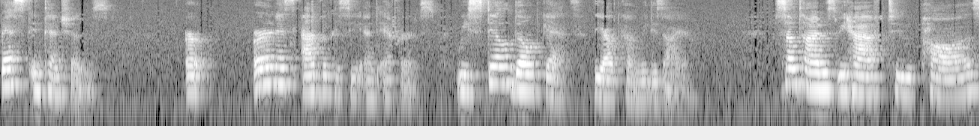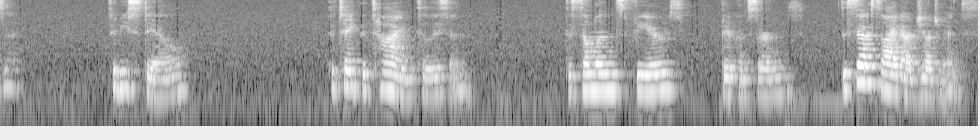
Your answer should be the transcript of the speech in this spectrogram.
best intentions, our earnest advocacy and efforts, we still don't get the outcome we desire. Sometimes we have to pause, to be still, to take the time to listen to someone's fears, their concerns, to set aside our judgments,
